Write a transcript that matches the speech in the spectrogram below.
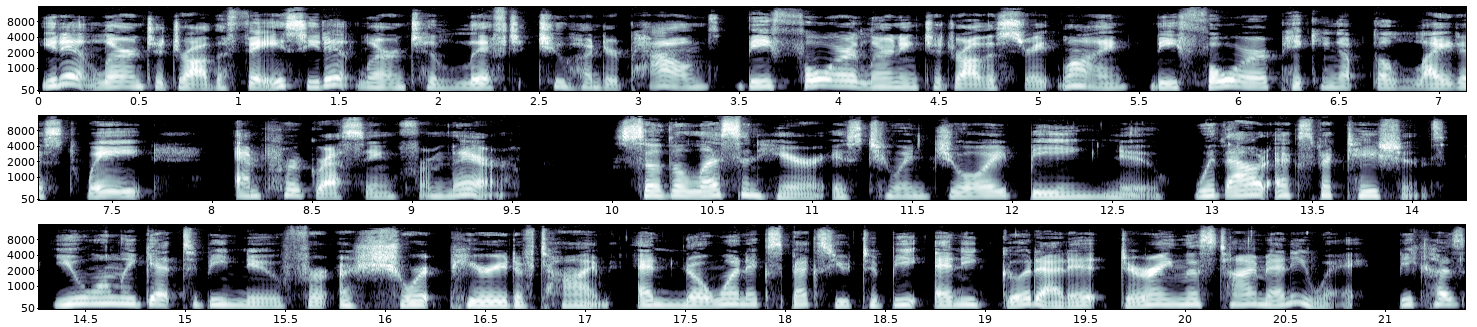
You didn't learn to draw the face. You didn't learn to lift 200 pounds before learning to draw the straight line, before picking up the lightest weight and progressing from there. So the lesson here is to enjoy being new without expectations. You only get to be new for a short period of time and no one expects you to be any good at it during this time anyway, because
